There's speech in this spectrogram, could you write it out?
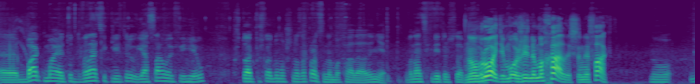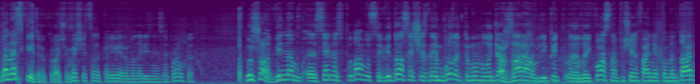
Е, бак має тут 12 літрів, я сам офігів. Що туди пішло, думав, що на заправці намахали, але ні. 12 літрів сюди Ну пішло. вроді, може і не махали, що не факт. Ну, 12 літрів, коротше. Ми ще це перевіримо на різних заправках. Ну що, він нам е, сильно сподобався. Відоси ще з ним були, тому молодь, зараз вліпіть е, лайкос, напишіть файний коментар.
